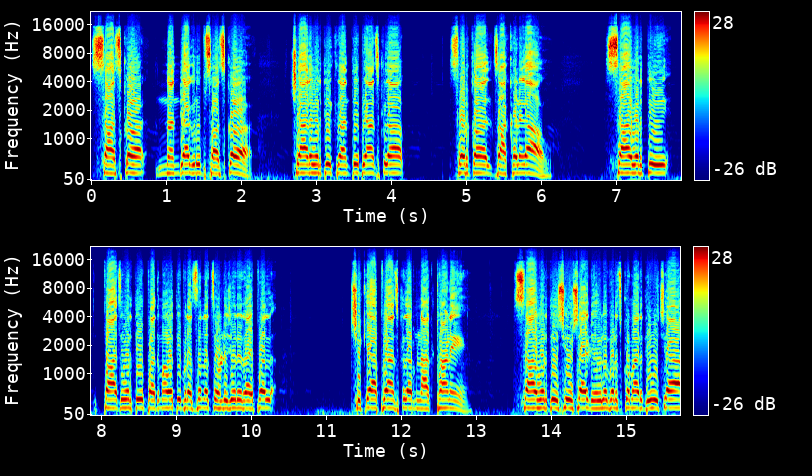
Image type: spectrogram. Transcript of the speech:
सासकळ नंद्या ग्रुप सासकळ चार वरती क्रांती बँच क्लब सर्कल चाकणगाव सहा वरती पाच वरती पद्मावती प्रसन्न चोंडेश्वरी रायफल चिक्या बँच क्लब नागठाणे सहा वरती शिवशाही डेव्हलपर्स कुमार देवीच्या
